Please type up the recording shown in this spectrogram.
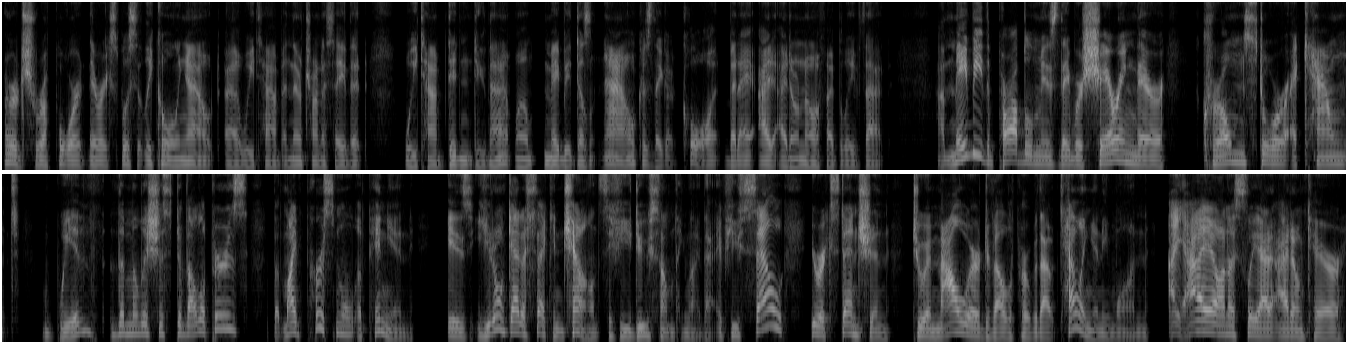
merge report, they're explicitly calling out uh, WeTab, and they're trying to say that WeTab didn't do that. Well, maybe it doesn't now because they got caught, but I, I, I, don't know if I believe that. Uh, maybe the problem is they were sharing their Chrome Store account with the malicious developers, but my personal opinion is you don't get a second chance if you do something like that. If you sell your extension to a malware developer without telling anyone, I, I honestly, I, I don't care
